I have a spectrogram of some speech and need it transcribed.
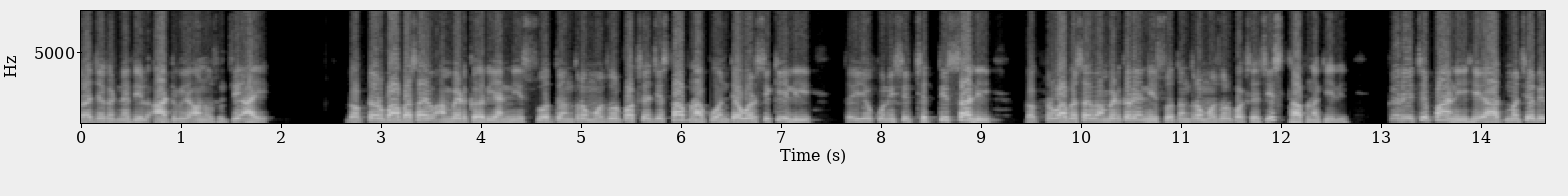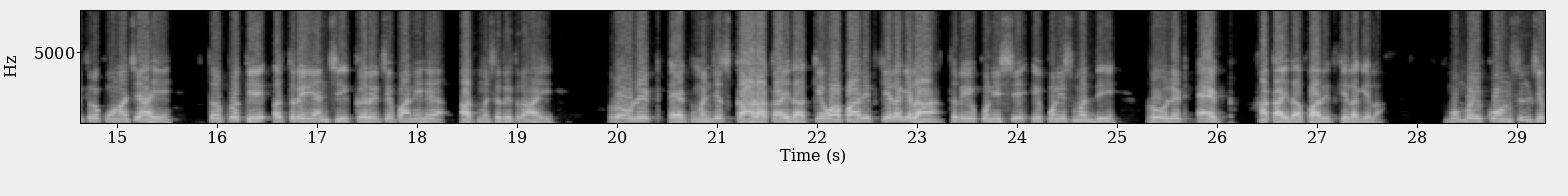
राज्यघटनेतील आठवी अनुसूची आहे. डॉक्टर बाबासाहेब आंबेडकर यांनी स्वतंत्र मजूर पक्षाची स्थापना कोणत्या वर्षी केली? तर एकोणीसशे छत्तीस साली डॉक्टर बाबासाहेब आंबेडकर यांनी स्वतंत्र मजूर पक्षाची स्थापना केली. करेचे पाणी हे आत्मचरित्र कोणाचे आहे? तर प्रके अत्रे यांचे करेचे पाणी हे आत्मचरित्र आहे. रौलेट ऍक्ट म्हणजेच काळा कायदा केव्हा पारित केला गेला? तर एकोणीसशे एकोणीसमध्ये रौलेट ऍक्ट हा कायदा पारित केला गेला. मुंबई कौन्सिलचे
